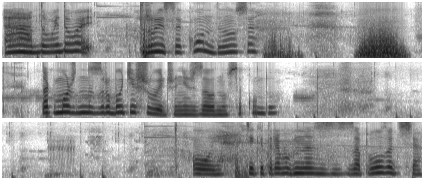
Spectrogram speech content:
А, давай, давай. 3 секунди, ну все. Так можна зробити швидше, ніж за одну секунду. Ой, тільки треба б не заплутатися.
